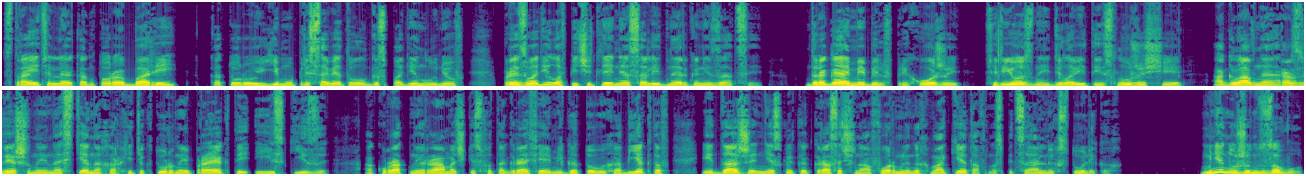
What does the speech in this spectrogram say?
Строительная контора «Барей», которую ему присоветовал господин Лунев, производила впечатление солидной организации. Дорогая мебель в прихожей, серьезные деловитые служащие, а главное, развешанные на стенах архитектурные проекты и эскизы, аккуратные рамочки с фотографиями готовых объектов и даже несколько красочно оформленных макетов на специальных столиках. Мне нужен завод.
